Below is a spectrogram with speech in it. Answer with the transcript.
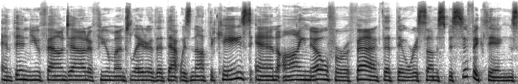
And then you found out a few months later that that was not the case. And I know for a fact that there were some specific things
